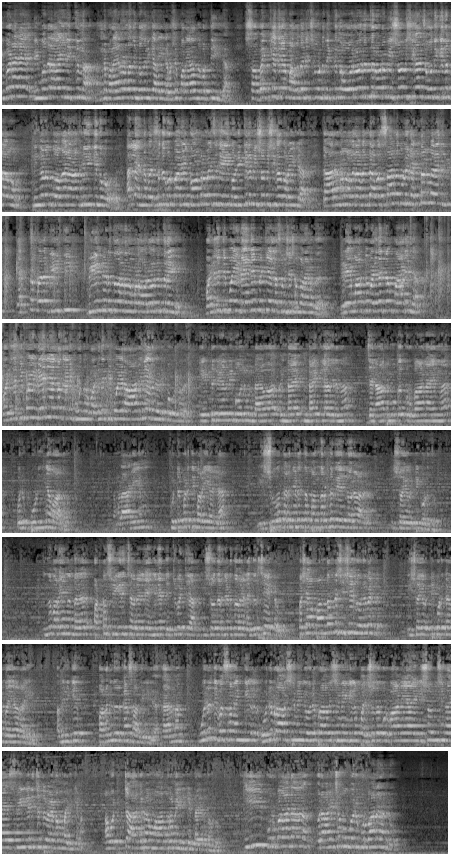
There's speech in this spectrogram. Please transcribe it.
ഇവിടെ വിമതരായി നിൽക്കുന്ന അങ്ങനെ പറയാനുള്ളത് ഉണ്ടോ എന്ന് എനിക്കറിയില്ല പക്ഷെ പറയാൻ നിവൃത്തിയില്ല. സഭയ്ക്കെതിരെ മറുതലിച്ചുകൊണ്ട് നിൽക്കുന്ന ഓരോരുത്തരോടും ഈശോമിശിക ചോദിക്കുന്നുണ്ടാകും നിങ്ങളും പോകാൻ ആഗ്രഹിക്കുന്നുവോ? അല്ല എന്നെ പരിശുദ്ധ കുർബാനയിൽ കോംപ്രമൈസ് ചെയ്യുന്ന ഒരിക്കലും ഈശോമിശിക പറയില്ല. കാരണം അവർ അവന്റെ അവസാന തുള്ളി രക്തം വരെ രക്തം വരെ വീഴ്ത്തി വീണ്ടെടുത്തതാണ് നമ്മൾ ഓരോരുത്തരെയും. വഴിതെറ്റിപ്പോയി ഇടയനെ പറ്റിയല്ല സുവിശേഷം പറയണത് ഇടയന്മാർക്ക് വഴിതെറ്റാൻ പാടില്ല. വഴിതെറ്റിപ്പോയി ഇടയനെയല്ല തേടി പോകുന്നത് വഴിതെറ്റിപ്പോയ ആടിനെയാണ് തേടി പോകുന്നത് കേട്ട് കേൾവി പോലും ഉണ്ടാവാ ഉണ്ടായി ഉണ്ടായിട്ടില്ലാതിരുന്ന ജനാഭിമുഖ കുർബാന എന്ന ഒരു പൊളിഞ്ഞ വാദം. നമ്മൾ ആരെയും കുറ്റപ്പെടുത്തി പറയുകയല്ല ഈശോ തെരഞ്ഞെടുത്ത പന്ത്രണ്ട് പേരിൽ ഒരാൾ ഈശോയെ ഒറ്റിക്കൊടുത്തു. ഇന്ന് പറയുന്നുണ്ട് പട്ടം സ്വീകരിച്ചവരല്ലേ എങ്ങനെയാ തെറ്റുപറ്റുക ഈശോ തെരഞ്ഞെടുത്തവരല്ലേ തീർച്ചയായിട്ടും. പക്ഷെ ആ പന്ത്രണ്ട് ശിഷ്യരിൽ ഒരുവൻ ഈശോയെ ഒറ്റിക്കൊടുക്കാൻ തയ്യാറായി. അതെനിക്ക് പറഞ്ഞു തീർക്കാൻ സാധിക്കില്ല. കാരണം ഒരു ദിവസമെങ്കിൽ ഒരു പ്രാവശ്യമെങ്കിൽ ഒരു പ്രാവശ്യമെങ്കിലും പരിശുദ്ധ കുർബാനയായ ഈശോ മിശിഹായെ സ്വീകരിച്ചിട്ട് വേണം മരിക്കണം. ആ ഒറ്റ ആഗ്രഹം മാത്രമേ എനിക്ക് എനിക്കുണ്ടായിരുന്നുള്ളൂ. ഈ കുർബാന ഒരാഴ്ച മുമ്പ് ഒരു കുർബാന കണ്ടു.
